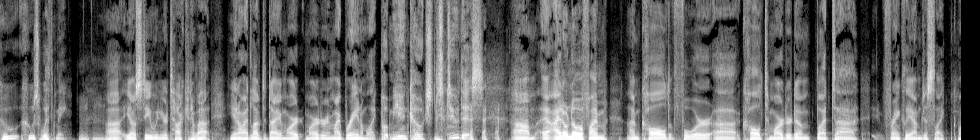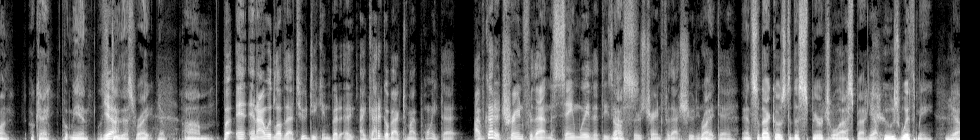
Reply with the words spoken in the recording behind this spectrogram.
who who's with me Mhm. Uh, you know, Steve, when you're talking about, you know, I'd love to die a mart- martyr in my brain, I'm like, put me in, coach. Let's do this. um, I I don't know if I'm I'm called for uh, called to martyrdom, but uh, frankly, I'm just like, come on, okay, put me in. Let's Yeah. do this, right? Yep. Um, But and, and I would love that too, Deacon. But I, I got to go back to my point that I've got to train for that in the same way that these Yes. officers trained for that shooting Right. that day. And so that goes to the spiritual aspect. Yep. Who's with me? Yeah.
